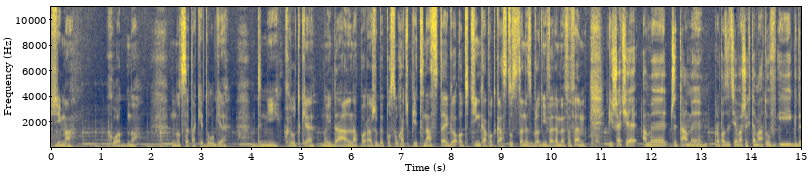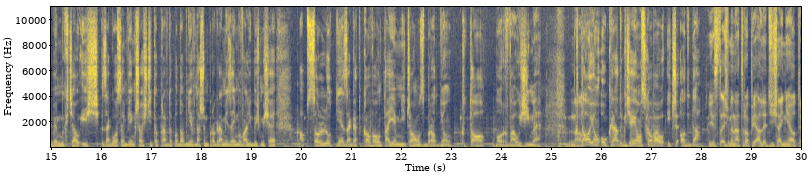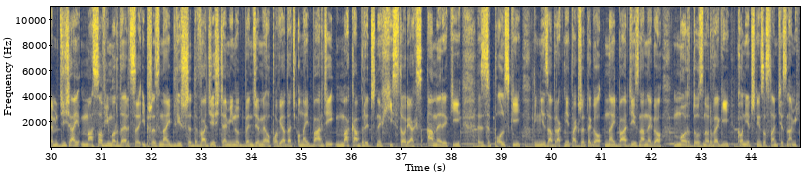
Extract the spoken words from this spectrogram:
Zima, chłodno, noce takie długie, dni krótkie. No idealna pora, żeby posłuchać 15 odcinka podcastu Sceny zbrodni w RMF FM. Piszecie, a my czytamy propozycje waszych tematów i gdybym chciał iść za głosem większości, to prawdopodobnie w naszym programie zajmowalibyśmy się absolutnie zagadkową, tajemniczą zbrodnią. Kto porwał zimę? No. Kto ją ukradł, gdzie ją schował i czy odda? Jesteśmy na tropie, ale dzisiaj nie o tym. Dzisiaj masowi mordercy i przez najbliższe 20 minut będziemy opowiadać o najbardziej makabrycznych historiach z Ameryki, z Polski. I nie zabraknie także tego najbardziej znanego mordu z Norwegii. Koniecznie zostańcie z nami.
